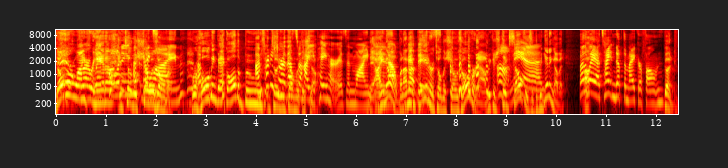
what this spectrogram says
No more wine for Hannah until the show is wine. over. We're holding back all the booze I'm pretty until sure that's how you pay her, is in wine. Yeah, I know, but I'm not paying her until the show's over now because she Oh, takes selfies at the beginning of it. By the Uh, way, I tightened up the microphone. Good,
